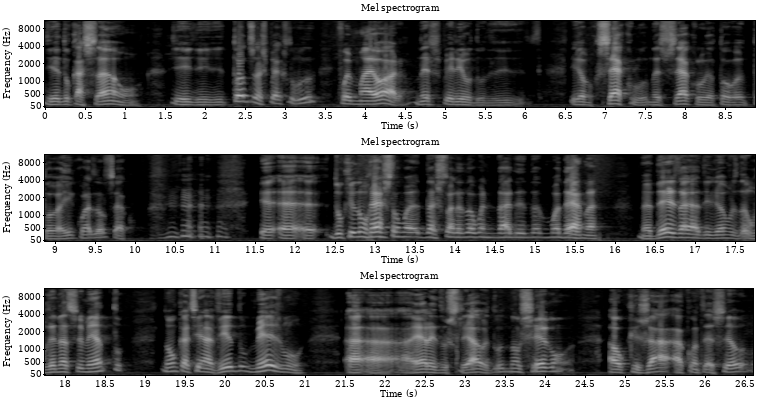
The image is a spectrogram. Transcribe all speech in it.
de educação, de, de, de, todos os aspectos do mundo, foi maior nesse período de, digamos, século, nesse século, eu estou aí quase ao século. É, é, do que no resto da história da humanidade moderna. Né? Desde, a, digamos, o Renascimento, nunca tinha havido, mesmo a, a, era industrial e tudo, não chegam ao que já aconteceu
